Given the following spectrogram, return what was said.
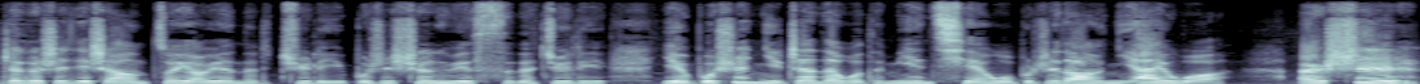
这个世界上最遥远的距离，不是生与死的距离，也不是你站在我的面前，我不知道你爱我，而是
